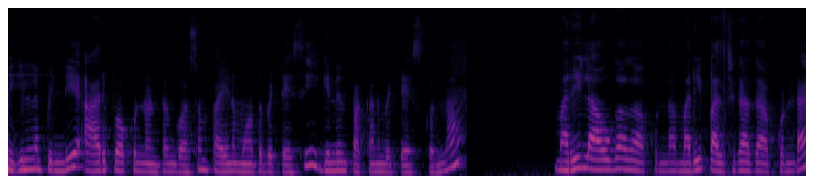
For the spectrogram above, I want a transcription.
మిగిలిన పిండి ఆరిపోకుండా ఉండటం కోసం పైన మూత పెట్టేసి గిన్నెను పక్కన పెట్టేసుకుందాం. మరీ లావుగా కాకుండా మరీ పలచగా కాకుండా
